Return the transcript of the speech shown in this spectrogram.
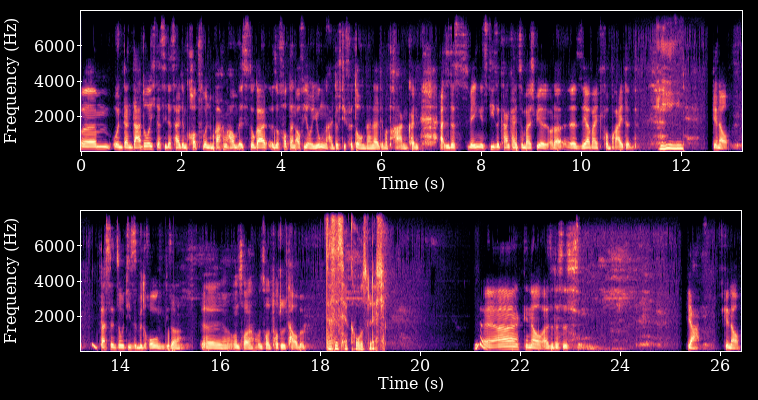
ähm, und dann dadurch, dass sie das halt im Kopf und im Rachenraum ist, sogar sofort dann auf ihre Jungen halt durch die Fütterung dann halt übertragen können. Also deswegen ist diese Krankheit zum Beispiel oder äh, sehr weit verbreitet. Genau. Das sind so diese Bedrohungen dieser äh, unserer, unserer Turteltaube. Das ist ja gruselig. Ja, genau. Also das ist ja Genau.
